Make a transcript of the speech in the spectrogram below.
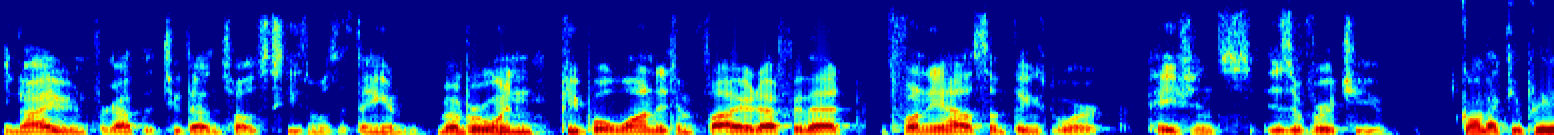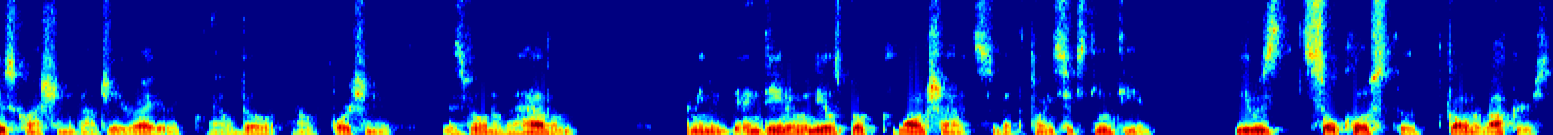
You know, I even forgot the 2012 season was a thing. And remember when people wanted him fired after that? It's funny how some things work. Patience is a virtue. Going back to your previous question about Jay Wright, like how, Vil- how fortunate is Villanova to have him? I mean, in Dana O'Neill's book, Long Shots, about the 2016 team, he was so close to going to Rutgers.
